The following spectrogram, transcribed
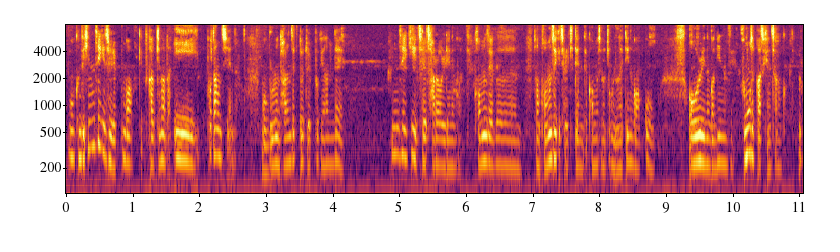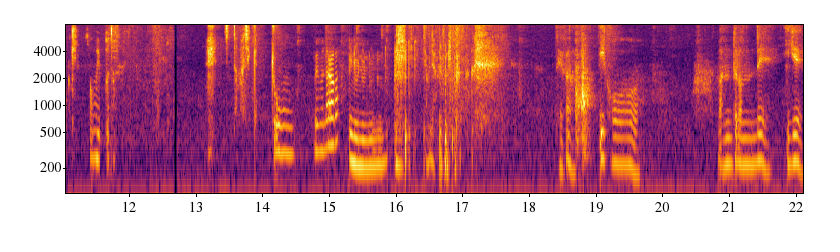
뭐 근데 흰색이 제일 예쁜 것 같- 같긴 하다. 이 포장지에는. 뭐 물론 다른 색들도 예쁘긴 한데 흰색이 제일 잘 어울리는 것 같아. 검은색은 전 검은색이 제일 기대했는데 검은색은 조금 눈에 띄는 것 같고 어울리는 건 흰색. 분홍색까지 괜찮은 것 같아. 이렇게 너무 예쁘죠? 진짜 맛있겠죠? 왜 날아가? 누누누누. 제가 이거 만들었는데 이게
